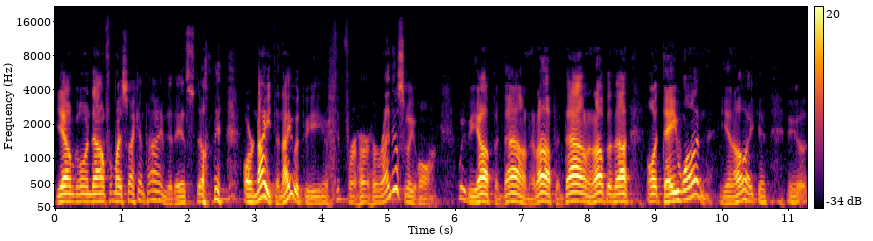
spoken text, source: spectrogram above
Yeah, I'm going down for my second time today. It's still, or night. The night would be for horrendously long. We'd be up and down and up and down and up and down on day one. You know, like you know,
